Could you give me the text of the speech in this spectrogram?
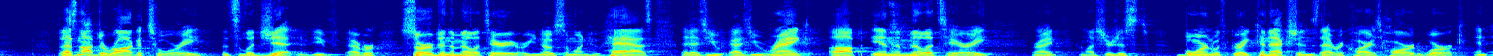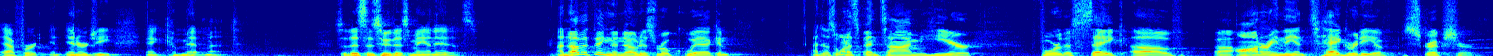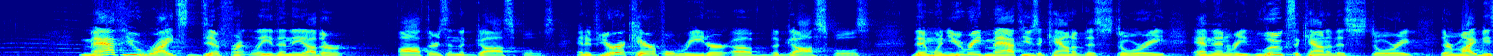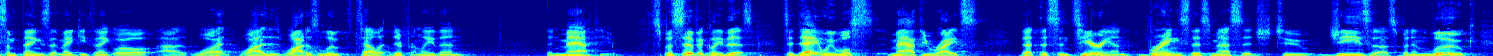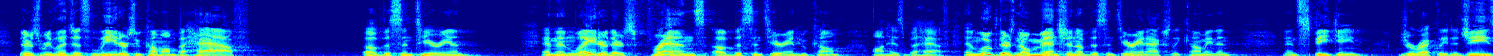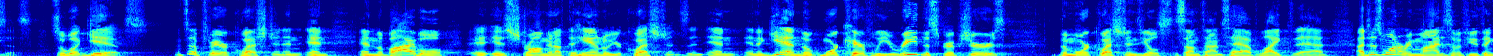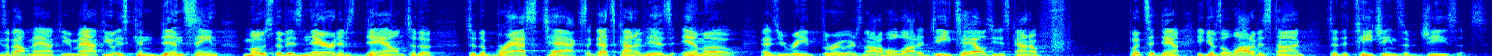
That's not derogatory. That's legit. If you've ever served in the military or you know someone who has, that as you, as you rank up in the military, right, unless you're just born with great connections, that requires hard work and effort and energy and commitment. So, this is who this man is. Another thing to notice, real quick, and I just want to spend time here for the sake of uh, honoring the integrity of Scripture. Matthew writes differently than the other authors in the Gospels. And if you're a careful reader of the Gospels, then when you read Matthew's account of this story and then read Luke's account of this story, there might be some things that make you think, well, uh, what? Why why does Luke tell it differently than, than Matthew? Specifically, this. Today, we will, Matthew writes that the centurion brings this message to Jesus, but in Luke, there's religious leaders who come on behalf of the centurion. And then later, there's friends of the centurion who come on his behalf. In Luke, there's no mention of the centurion actually coming and, and speaking directly to Jesus. So, what gives? That's a fair question. And, and, and the Bible is strong enough to handle your questions. And, and, and again, the more carefully you read the scriptures, the more questions you'll sometimes have like that. I just want to remind us of a few things about Matthew. Matthew is condensing most of his narratives down to the, to the brass tacks. Like that's kind of his MO as you read through. There's not a whole lot of details. He just kind of puts it down. He gives a lot of his time to the teachings of Jesus.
